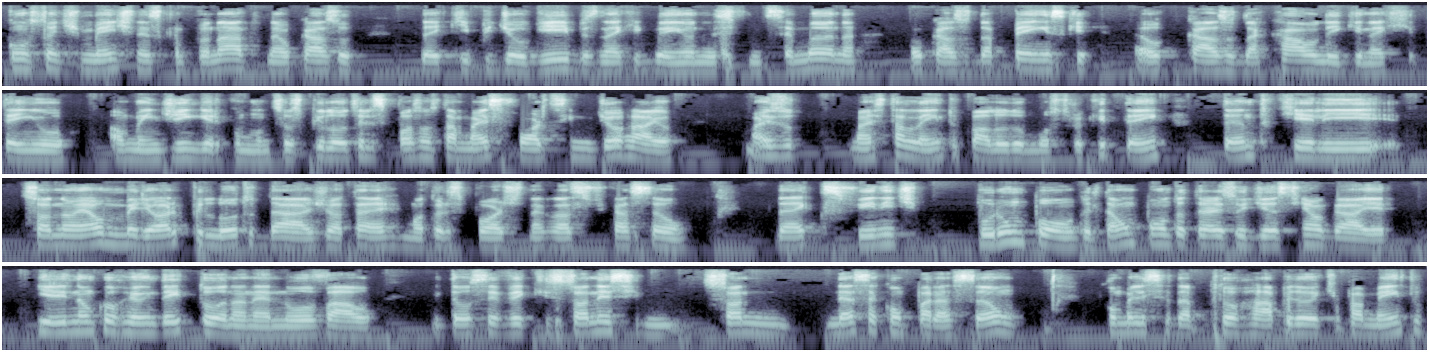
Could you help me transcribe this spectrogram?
constantemente nesse campeonato, né, o caso da equipe Joe Gibbs, né, que ganhou nesse fim de semana, é o caso da Penske, é o caso da Cowlick, né, que tem o Almendinger como um dos seus pilotos, eles possam estar mais fortes em Mid-Ohio. Mas o mais talento o Paludo mostrou que tem, tanto que ele só não é o melhor piloto da JR Motorsport na classificação da Xfinity por um ponto, ele está um ponto atrás do Justin Allgaier, e ele não correu em Daytona, né, no oval. Então você vê que só, nesse, só nessa comparação, como ele se adaptou rápido ao equipamento,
